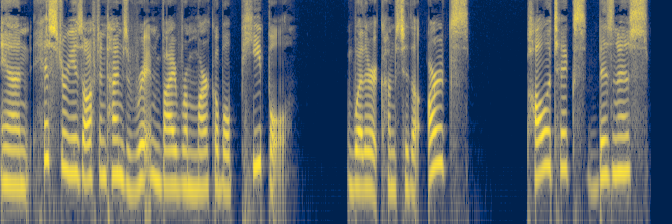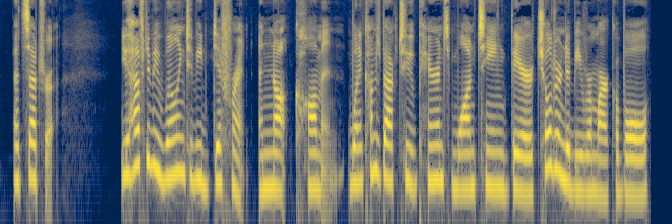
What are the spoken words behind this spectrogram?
And history is oftentimes written by remarkable people, whether it comes to the arts, politics, business, etc you have to be willing to be different and not common. When it comes back to parents wanting their children to be remarkable,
